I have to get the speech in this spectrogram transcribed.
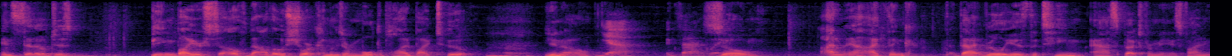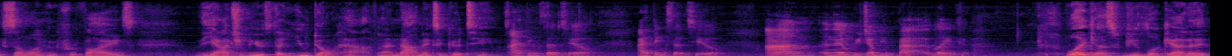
instead of just being by yourself, now those shortcomings are multiplied by 2 You know. Yeah, exactly. So, I don't. Yeah, I think that really is the team aspect for me is finding someone who provides the attributes that you don't have, and that makes a good team. I think so too. I think so too. Um, and then we jumping back, like, Well, I guess if you look at it,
